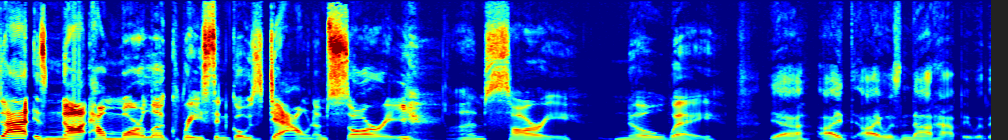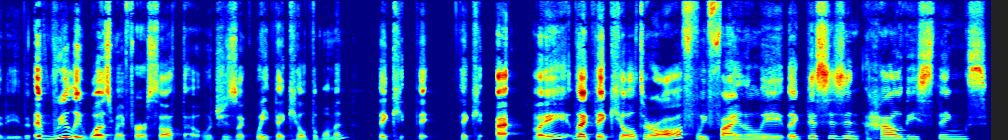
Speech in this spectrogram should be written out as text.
that is not how Marla Grayson goes down. I'm sorry. I'm sorry. No way. Yeah, I I was not happy with it either. It really was my first thought though, which is like, wait, they killed the woman? They they they uh, right like they killed her off we finally like this isn't how these things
